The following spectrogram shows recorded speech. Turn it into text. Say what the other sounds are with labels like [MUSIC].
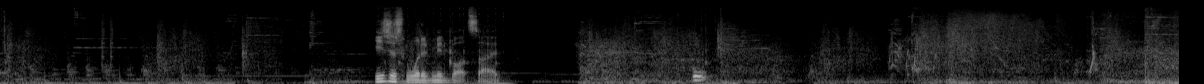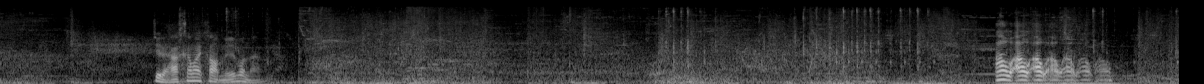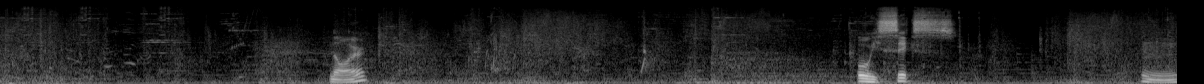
He's just wooded mid bot side. Ooh. Dude, how come I can't move on that? Ow, ow, ow, ow, ow, ow, ow. No. Oh, he's six. Hmm.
